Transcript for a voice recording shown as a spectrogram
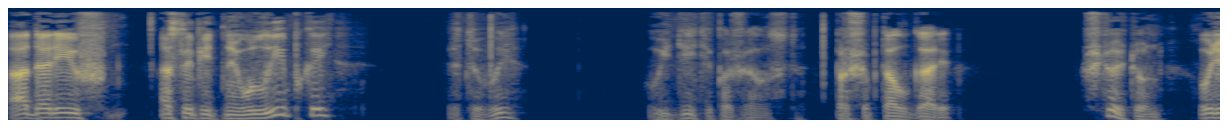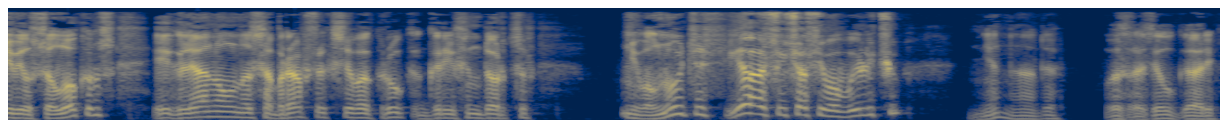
одарив ослепительной улыбкой. — Это вы? Уйдите, пожалуйста, — прошептал Гарри. — Что это он? — удивился Локонс и глянул на собравшихся вокруг гриффиндорцев. — Не волнуйтесь, я сейчас его вылечу. — Не надо, — возразил Гарри.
